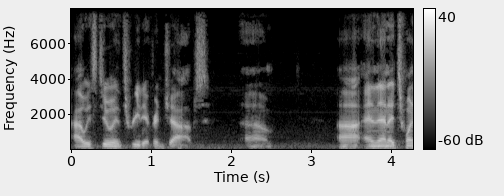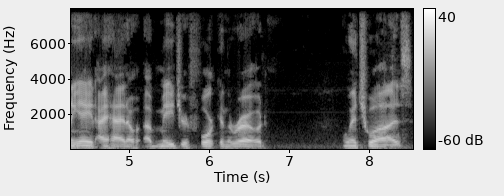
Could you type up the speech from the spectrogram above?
I was doing three different jobs. Um, uh, and then at 28, I had a, a, major fork in the road, which was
